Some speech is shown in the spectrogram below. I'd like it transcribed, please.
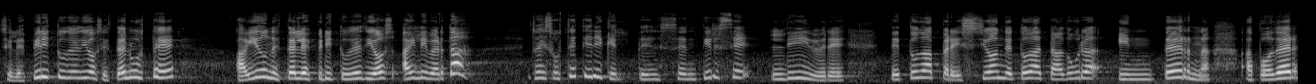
si el Espíritu de Dios está en usted, ahí donde está el Espíritu de Dios hay libertad. Entonces usted tiene que sentirse libre de toda presión, de toda atadura interna, a poder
